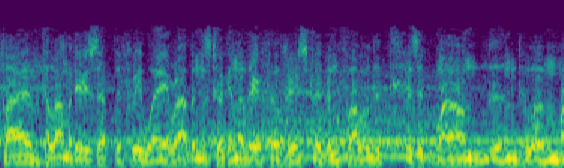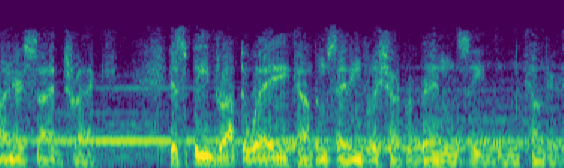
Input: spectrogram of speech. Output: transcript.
Five kilometers up the freeway, Robbins took another filter strip and followed it as it wound into a minor sidetrack. His speed dropped away, compensating for the sharper bends he'd encountered.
